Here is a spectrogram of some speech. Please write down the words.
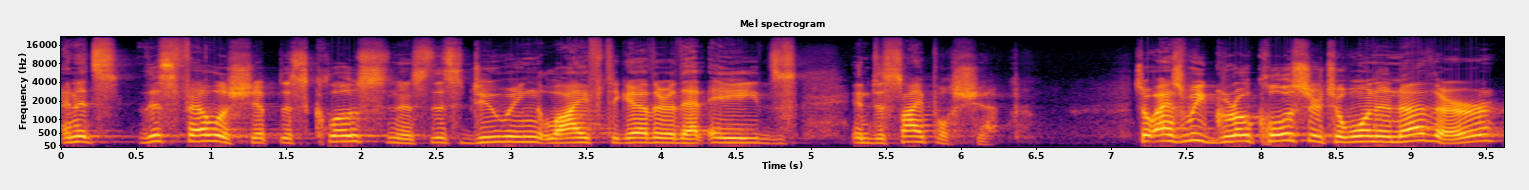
And it's this fellowship, this closeness, this doing life together that aids in discipleship. So, as we grow closer to one another,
